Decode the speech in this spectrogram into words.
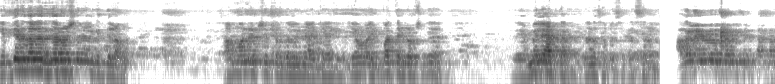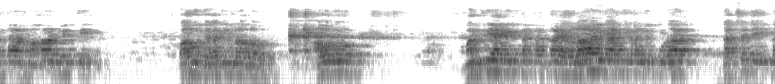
ಗೆದ್ದಿರೋದಲ್ಲ ರಿಸರ್ವೇಷನಲ್ಲಿ ಗೆದ್ದಿಲ್ಲ ಅವರು. ಸಾಮಾನ್ಯ ಕ್ಷೇತ್ರದಲ್ಲಿ ಆಯ್ಕೆಯಾಗಿ ಕೇವಲ ಇಪ್ಪತ್ತೆಂಟು ವರ್ಷಕ್ಕೆ ಎಂ ಎಲ್ ಎ ಆಗ್ತಾರೆ, ವಿಧಾನಸಭೆ ಸದಸ್ಯರು. ಮಹಾನ್ ವ್ಯಕ್ತಿ ಬಾಬು ಜಗಜೀವನರಾವ್ ಅವರು. ಅವರು ಮಂತ್ರಿಯಾಗಿರ್ತಕ್ಕಂಥ ಎಲ್ಲ ಇಲಾಖೆಗಳಲ್ಲಿ ಕೂಡ ದಕ್ಷತೆಯಿಂದ,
